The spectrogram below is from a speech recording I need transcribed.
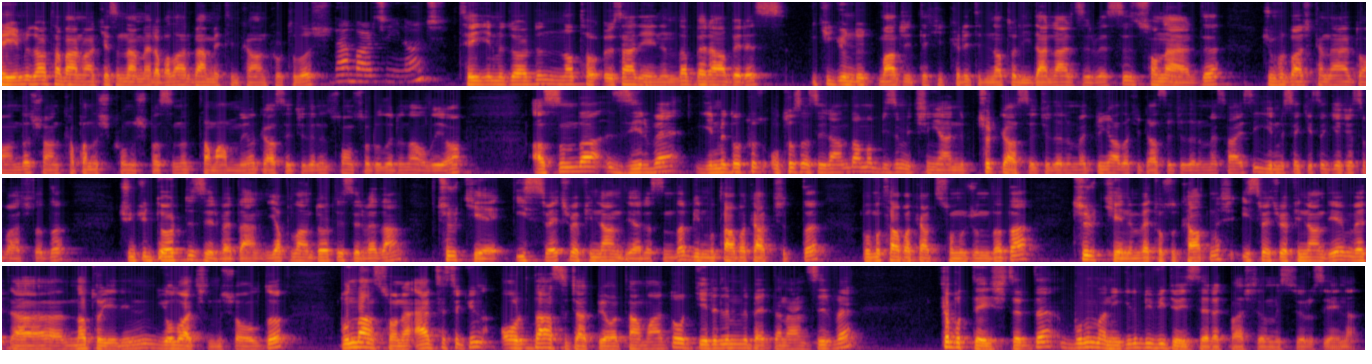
T24 Haber Merkezi'nden merhabalar. Ben Metin Kaan Kurtuluş. Ben Barça İnanç. T24'ün NATO özel yayınında beraberiz. İki günlük Madrid'deki kritik NATO Liderler Zirvesi sona erdi. Cumhurbaşkanı Erdoğan da şu an kapanış konuşmasını tamamlıyor. Gazetecilerin son sorularını alıyor. Aslında zirve 29-30 Haziran'da ama bizim için yani Türk gazetecilerin ve dünyadaki gazetecilerin mesaisi 28'i gecesi başladı. Çünkü dörtlü zirveden, yapılan dörtlü zirveden Türkiye, İsveç ve Finlandiya arasında bir mutabakat çıktı. Bu mutabakat sonucunda da Türkiye'nin vetosu kalkmış, İsveç ve Finlandiya ve NATO üyeliğinin yolu açılmış oldu. Bundan sonra ertesi gün orada sıcak bir ortam vardı. O gerilimli beklenen zirve kabut değiştirdi. Bununla ilgili bir video izleyerek başlayalım istiyoruz yayına.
